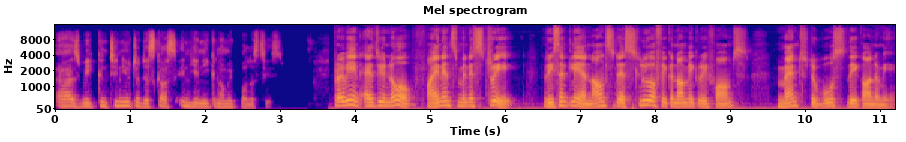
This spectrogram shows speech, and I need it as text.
as we continue to discuss Indian economic policies. Pravin, as you know, Finance Ministry recently announced a slew of economic reforms meant to boost the economy.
